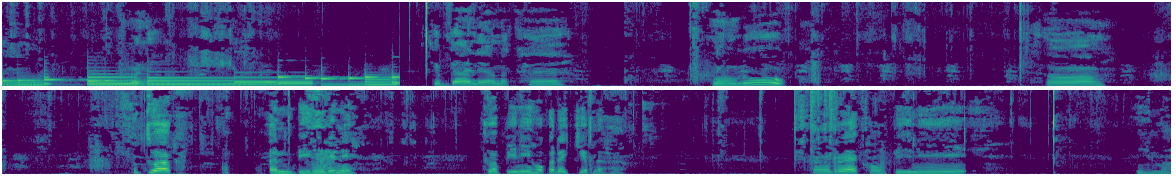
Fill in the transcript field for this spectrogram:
นะ็บได้แล้วนะคะหนึ่งลูกสองบักทั่วอันปีนี้ด้วยนี่ทั่วปีนี้เขาก็ได้เก็บนะคะ ครั้งแรกของปีนี้นี่เห็นมา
